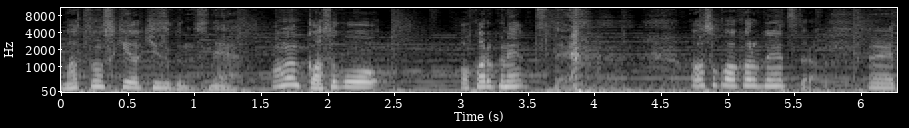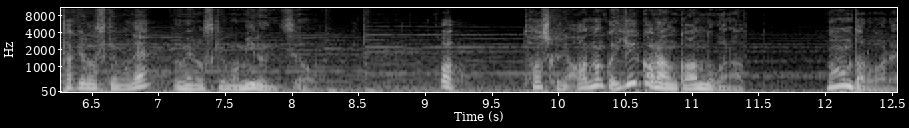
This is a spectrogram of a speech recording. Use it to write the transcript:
松之助が気づくんですね。あ、なんかあそこ、明るくね？っつって。あそこ明るくね？っつったら、えー、竹之助もね、梅之助も見るんですよ。あ、確かに、あ、なんか家かなんかあんのかな？なんだろうあれ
